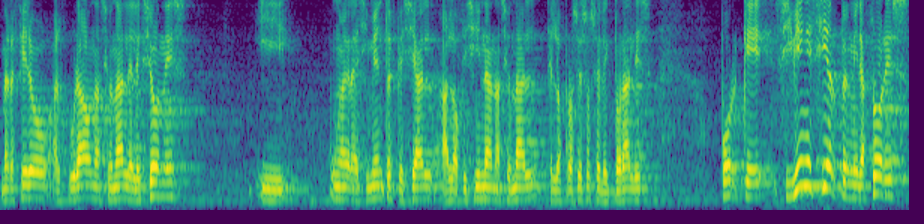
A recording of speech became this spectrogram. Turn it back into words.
me refiero al Jurado Nacional de Elecciones y un agradecimiento especial a la Oficina Nacional de los Procesos Electorales, porque si bien es cierto en Miraflores,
